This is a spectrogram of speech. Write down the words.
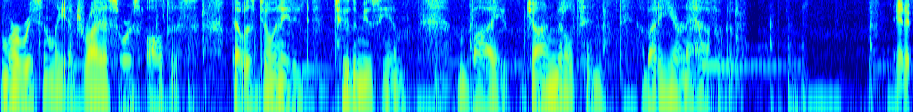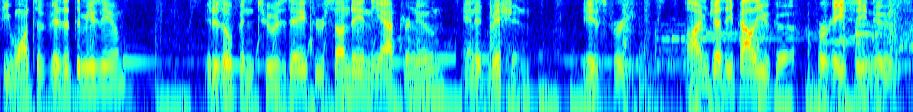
more recently a Dryosaurus altus that was donated to the museum by John Middleton about a year and a half ago. And if you want to visit the museum, it is open Tuesday through Sunday in the afternoon, and admission is free. I'm Jesse Pagliuca for AC News.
